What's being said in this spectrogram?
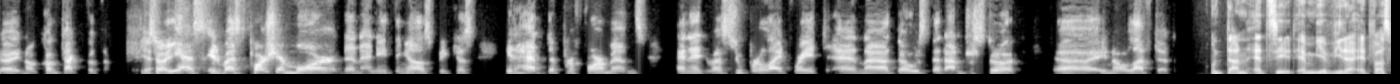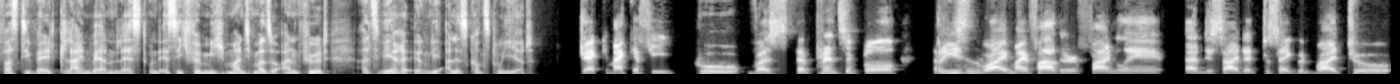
you know contact with them yeah. so yes it was porsche more than anything else because it had the performance and it was super lightweight and those that understood you know loved it Und dann erzählt er mir wieder etwas, was die Welt klein werden lässt und es sich für mich manchmal so anfühlt, als wäre irgendwie alles konstruiert. Jack McAfee, who was the principal reason why my father finally uh, decided to say goodbye to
